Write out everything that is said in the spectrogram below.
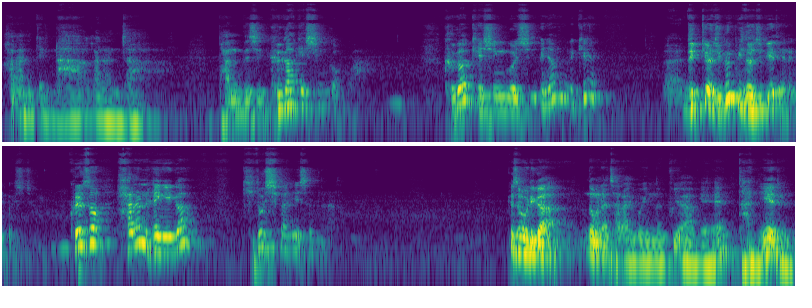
하나님께 나아가는 자 반드시 그가 계신 것과 그가 계신 것이 그냥 이렇게 예, 느껴지고 믿어지게 되는 것이죠. 그래서 하는 행위가 기도 시간이 있었다. 그래서 우리가 너무나 잘 알고 있는 구약의 다니엘은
